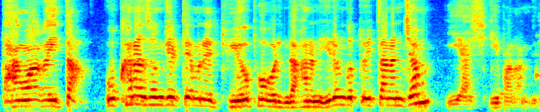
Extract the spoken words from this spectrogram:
당화가 있다. 욱하는 성질 때문에 뒤엎어버린다 하는 이런 것도 있다는 점 이해하시기 바랍니다.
